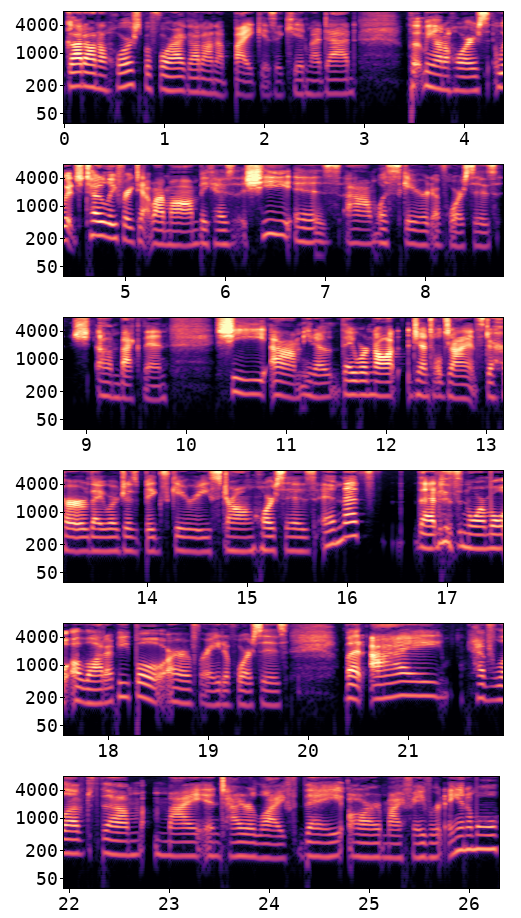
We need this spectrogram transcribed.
got on a horse before I got on a bike as a kid. My dad put me on a horse, which totally freaked out my mom because she is um, was scared of horses um, back then. She, um, you know, they were not gentle giants to her; they were just big, scary, strong horses, and that's that is normal. A lot of people are afraid of horses, but I have loved them my entire life. They are my favorite animal.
